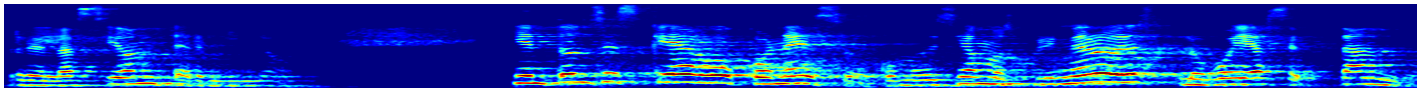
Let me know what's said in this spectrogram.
relación terminó. Y entonces, ¿qué hago con eso? Como decíamos, primero es, lo voy aceptando.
